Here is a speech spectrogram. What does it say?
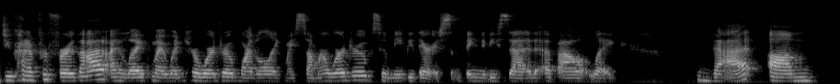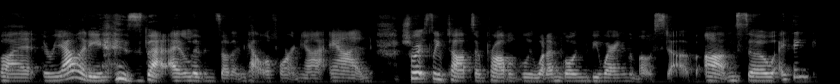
do kind of prefer that. I like my winter wardrobe more than like my summer wardrobe. So maybe there is something to be said about like that. Um, but the reality is that I live in Southern California and short sleeve tops are probably what I'm going to be wearing the most of. Um, so I think,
